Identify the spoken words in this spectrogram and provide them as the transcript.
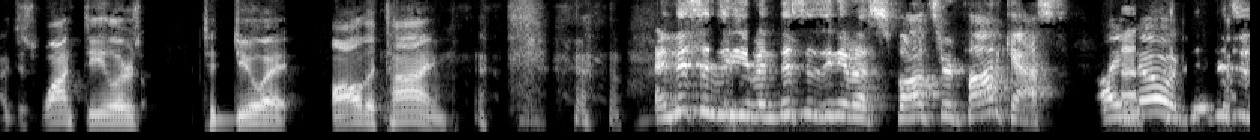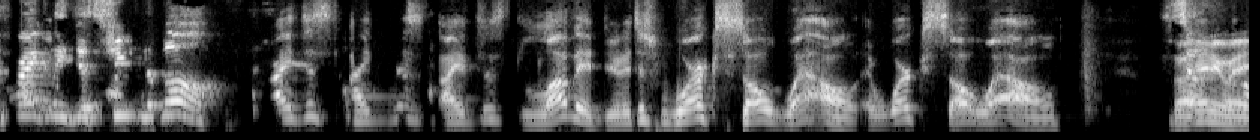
i just want dealers to do it all the time and this isn't even this isn't even a sponsored podcast i uh, know uh, this is frankly just shooting the bull I just, I just, I just love it, dude. It just works so well. It works so well. So, so anyway,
